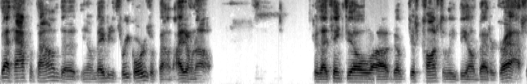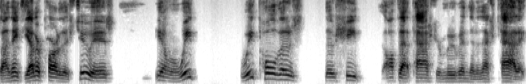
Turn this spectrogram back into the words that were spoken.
that half a pound to, you know, maybe to three quarters of a pound. I don't know. Because I think they'll uh, they'll just constantly be on better grass. And I think the other part of this too is, you know, when we we pull those those sheep off that pasture, move into the next paddock,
